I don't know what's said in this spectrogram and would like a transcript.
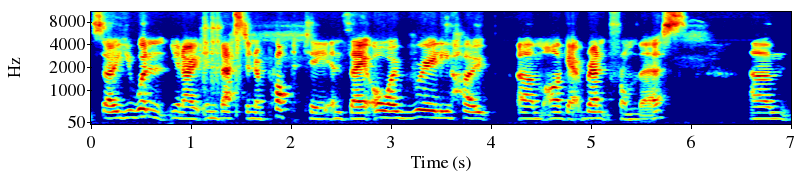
so you wouldn't you know invest in a property and say oh i really hope um, i'll get rent from this um,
